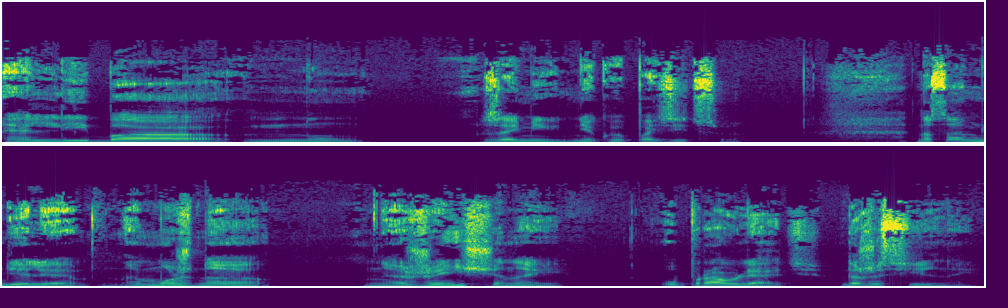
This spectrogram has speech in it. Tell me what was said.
либо, ну, займи некую позицию. На самом деле можно женщиной управлять, даже сильной.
